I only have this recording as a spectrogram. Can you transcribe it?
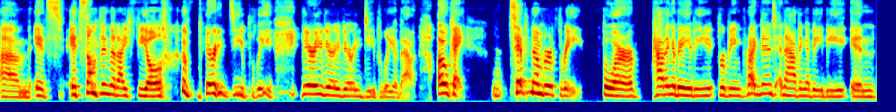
um, it's it's something that I feel very deeply, very, very, very deeply about. Okay, tip number three for having a baby, for being pregnant and having a baby in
